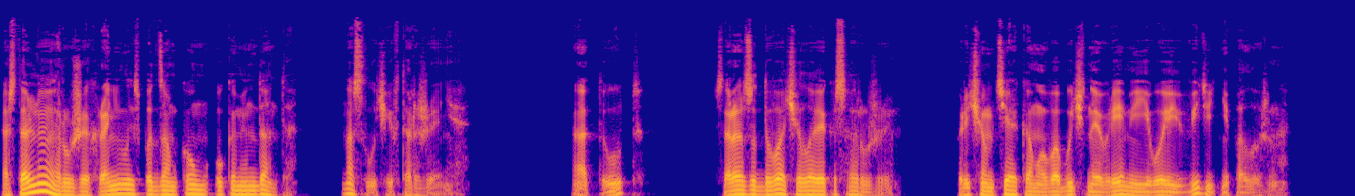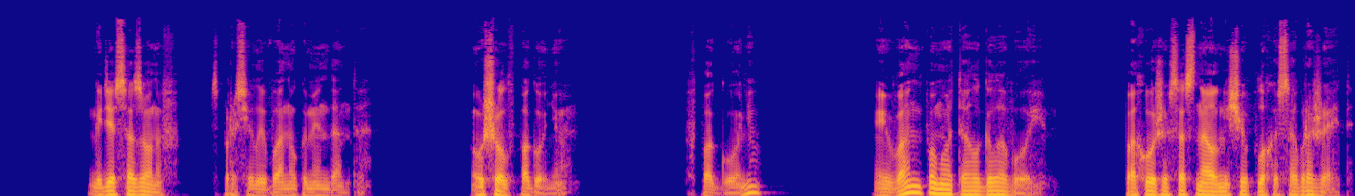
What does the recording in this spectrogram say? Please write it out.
Остальное оружие хранилось под замком у коменданта на случай вторжения. А тут сразу два человека с оружием, причем те, кому в обычное время его и видеть не положено. «Где Сазонов?» — спросил Иван у коменданта. «Ушел в погоню». «В погоню?» Иван помотал головой. Похоже, сосна он еще плохо соображает.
